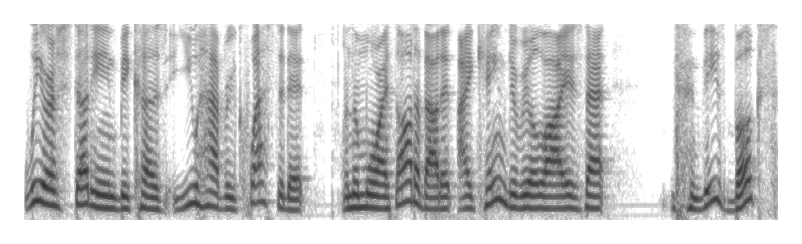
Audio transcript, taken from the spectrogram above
we are studying because you have requested it. And the more I thought about it, I came to realize that these books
